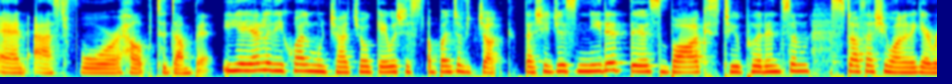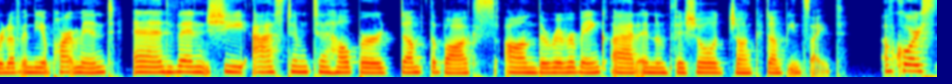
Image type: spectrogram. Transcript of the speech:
and asked for help to dump it. Y ella le dijo al muchacho que it was just a bunch of junk, that she just needed this box to put in some stuff that she wanted to get rid of in the apartment. And then she asked him to help her dump the box on the riverbank at an official junk dumping site. Of course,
